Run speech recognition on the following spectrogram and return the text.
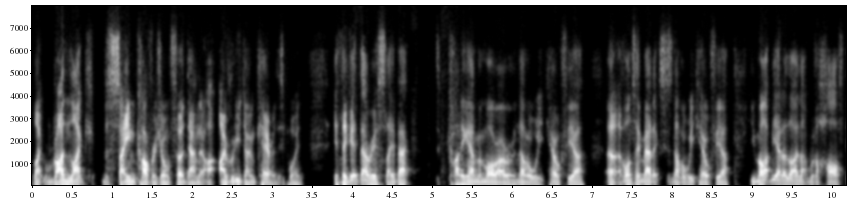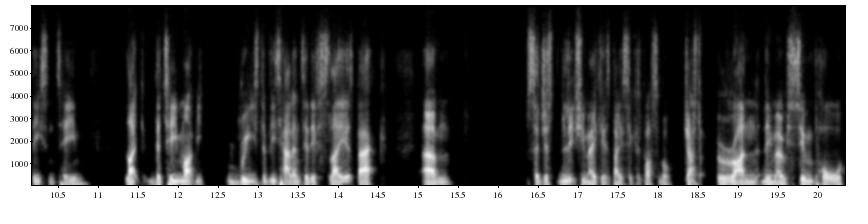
Like run like the same coverage on third down. I, I really don't care at this point. If they get Darius Slay back, Cunningham and Morrow are another week healthier. Uh, Avonte Maddox is another week healthier. You might be able to line up with a half decent team. Like the team might be reasonably talented if Slay is back. Um, so just literally make it as basic as possible. Just run the most simple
